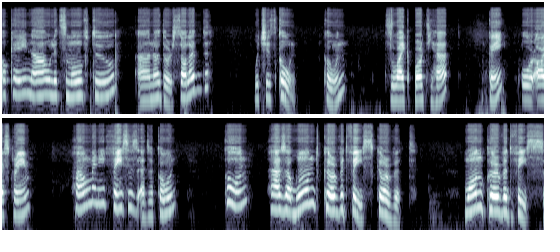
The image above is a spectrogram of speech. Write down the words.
Okay now let's move to another solid which is cone. Cone. It's like party hat. Okay or ice cream? How many faces at the cone? Cone has a one curved face curved. One curved face.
